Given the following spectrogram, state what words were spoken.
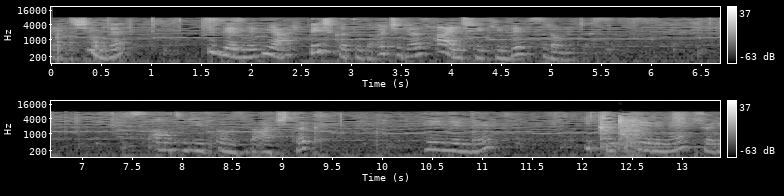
Evet şimdi üzerine diğer 5 katı da açacağız. Aynı şekilde sıralayacağız. 6. yufkamızı da açtık. Peynirli için üzerine şöyle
